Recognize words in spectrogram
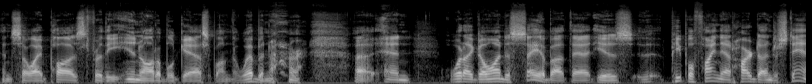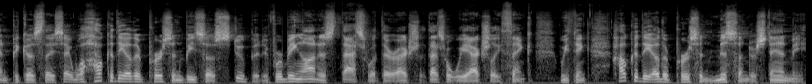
And so I paused for the inaudible gasp on the webinar. Uh, and what I go on to say about that is uh, people find that hard to understand because they say, well, how could the other person be so stupid? If we're being honest, that's what they're actually, that's what we actually think. We think, how could the other person misunderstand me?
